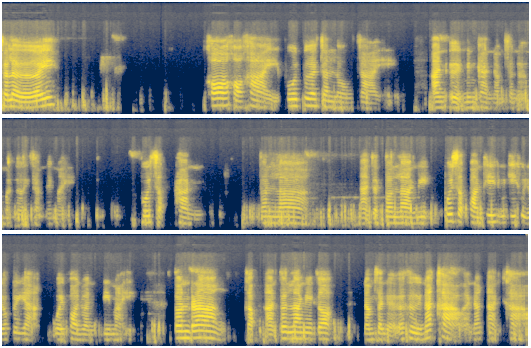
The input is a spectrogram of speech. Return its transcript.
เฉลย ข้อขอไข่พูดเพื่อจันลงใจ อันอื่นเป็นการนำเสนอหมดเลยจำได้ไหม พูดสัพพันต้นล่างอาจจะต้นล่างนี่พูดสัพพันที่เมื่อกี้คุณยกตัวอย่างอวยพรวันปีใหม่ ต้นร่างกับอ่านต้นล่างนี่ก็นำเสนอก็คือนักข่าวนักอ่านข่าว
